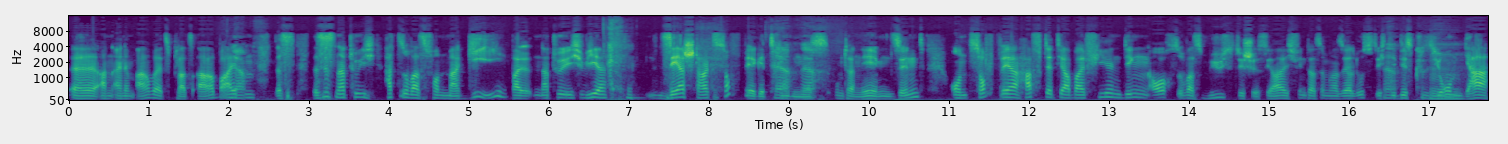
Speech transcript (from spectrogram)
äh, an einem Arbeitsplatz arbeiten. Ja. Das, das ist natürlich, hat sowas von Magie, weil natürlich wir sehr stark softwaregetriebenes ja, ja. Unternehmen sind und Software haftet ja bei vielen Dingen auch sowas Mystisches. Ja, ich finde das immer sehr lustig, die Diskussion, mhm. ja,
